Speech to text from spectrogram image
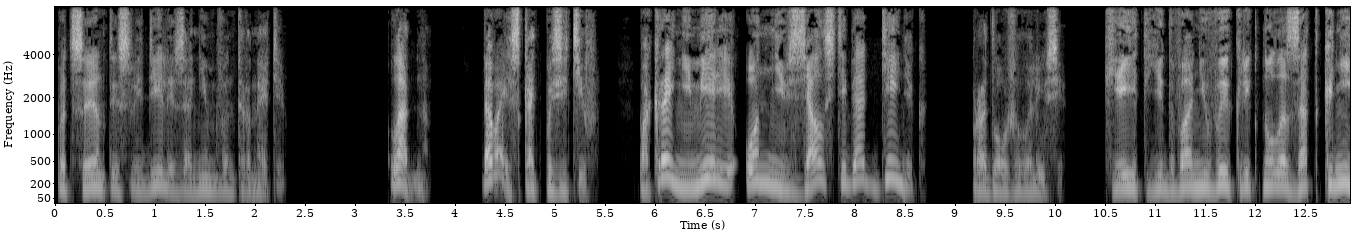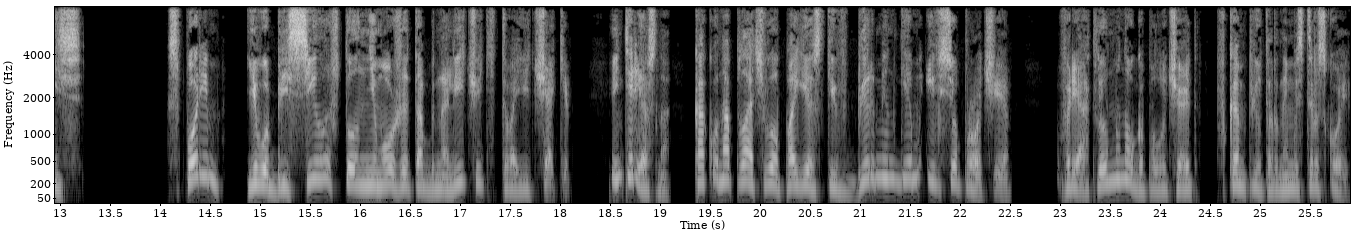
пациенты следили за ним в интернете. Ладно, давай искать позитив. По крайней мере, он не взял с тебя денег, — продолжила Люси. Кейт едва не выкрикнула «Заткнись!». Спорим, его бесило, что он не может обналичить твои чеки. Интересно, как он оплачивал поездки в Бирмингем и все прочее. Вряд ли он много получает в компьютерной мастерской.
